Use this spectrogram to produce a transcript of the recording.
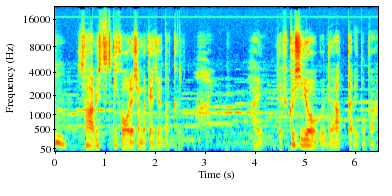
うん。サービス付き高齢者向け住宅、ははい、で福祉用具であったりとか、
